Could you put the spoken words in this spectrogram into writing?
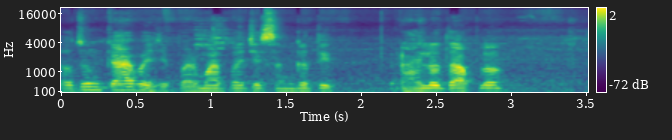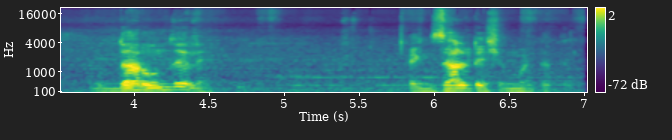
तर अजून काय पाहिजे? परमात्माच्या संगतीत राहिलो तर आपलं उद्धार होऊन जाईल. एक्झाल्टेशन म्हणतात त्याला.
